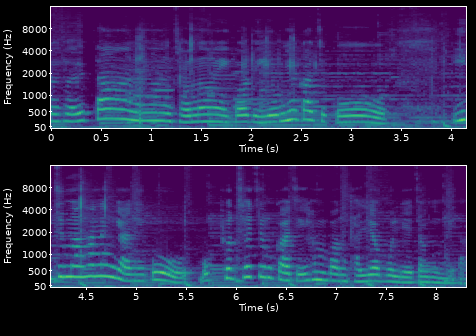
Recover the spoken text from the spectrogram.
그래서 일단은 저는 이거를 이용해가지고 2주만 하는 게 아니고 목표 체중까지 한번 달려볼 예정입니다.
